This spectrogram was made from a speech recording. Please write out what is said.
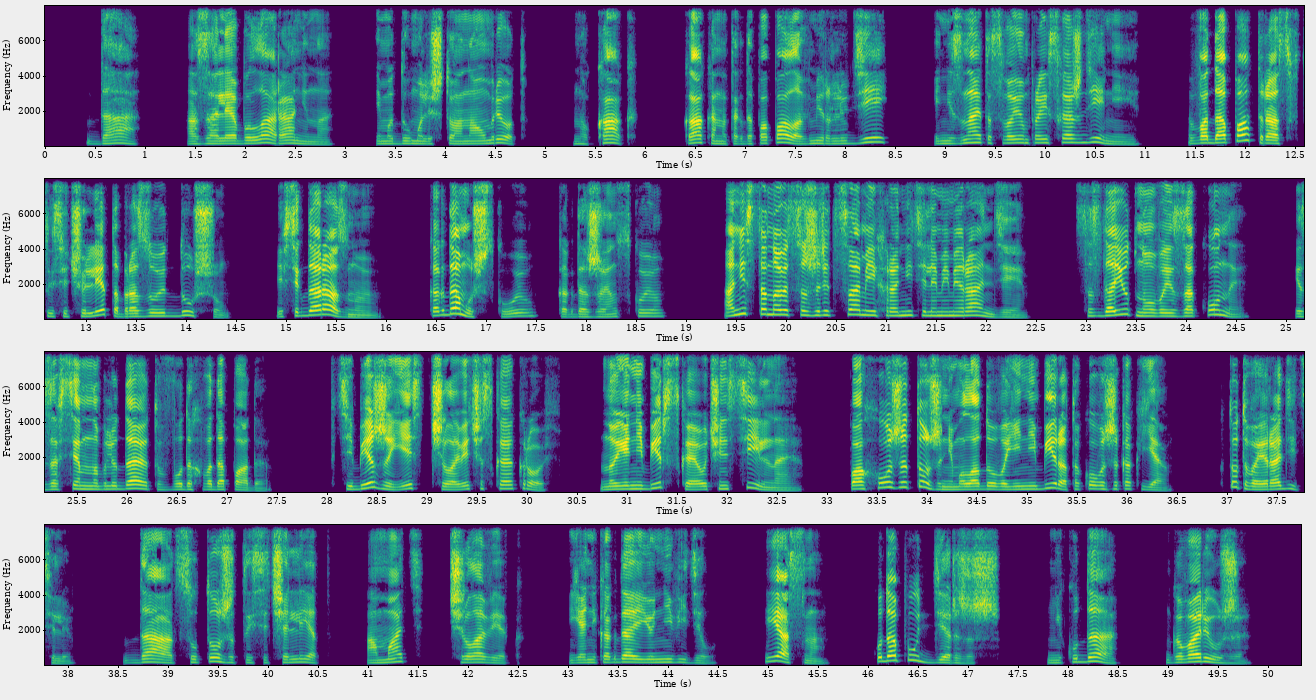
Да, Азалия была ранена, и мы думали, что она умрет. Но как? Как она тогда попала в мир людей и не знает о своем происхождении? Водопад раз в тысячу лет образует душу, и всегда разную. Когда мужскую, когда женскую. Они становятся жрецами и хранителями Мирандии, создают новые законы и за всем наблюдают в водах водопада. В тебе же есть человеческая кровь, но янибирская очень сильная. Похоже, тоже не молодого янибира, такого же, как я. Кто твои родители? Да, отцу тоже тысяча лет, а мать — человек. Я никогда ее не видел. Ясно. Куда путь держишь? Никуда. Говорю же.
